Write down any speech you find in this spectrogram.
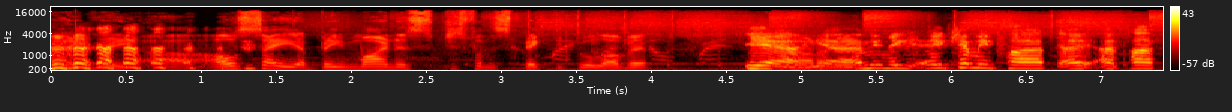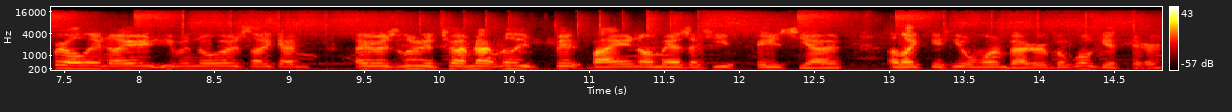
I agree. I- I'll say a B minus just for the spectacle of it. Yeah, You know yeah. I I mean, it, it kept me popped. I, I popped for LA Knight, even though it was like I'm. I was alluding to. I'm not really bit buying him as a he- face yet. I like the heel one better, but we'll get there.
